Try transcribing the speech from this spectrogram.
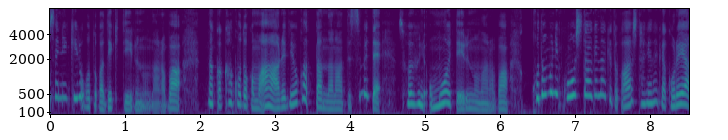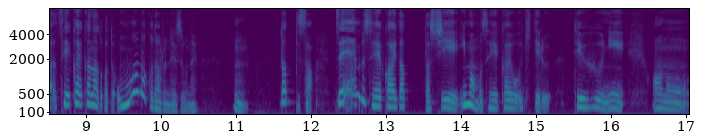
せに生きることができているのならばなんか過去とかもあああれでよかったんだなって全てそういうふうに思えているのならば子供にこうしてあげなきゃとかああしてあげなきゃこれや正解かなとかって思わなくなるんですよね。うん。だってさ全部正解だったし今も正解を生きてるっていう風にあに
